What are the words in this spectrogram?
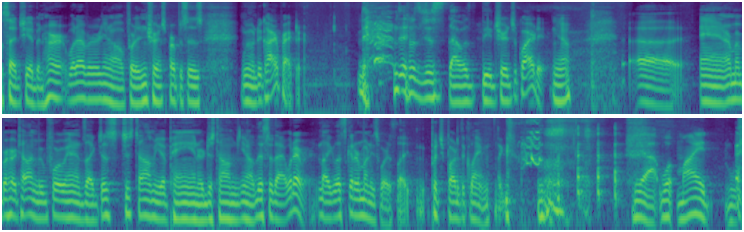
said she had been hurt whatever you know for insurance purposes we went to chiropractor it was just that was the insurance required it you know uh and I remember her telling me before we went, it's like just just tell him you have pain or just tell him you know this or that, whatever. Like let's get our money's worth. Like put you part of the claim. Like Yeah, what my what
